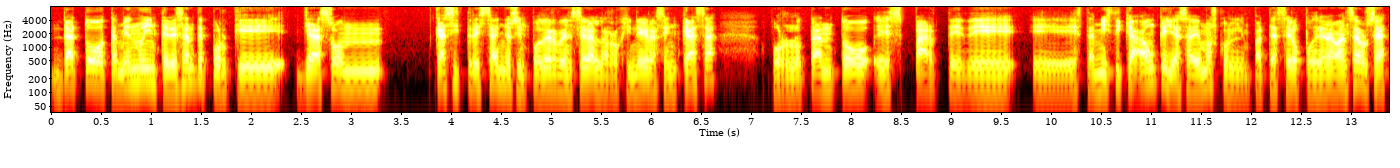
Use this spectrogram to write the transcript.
Dato también muy interesante porque ya son casi tres años sin poder vencer a las rojinegras en casa por lo tanto es parte de eh, esta mística, aunque ya sabemos con el empate a cero podrían avanzar, o sea,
